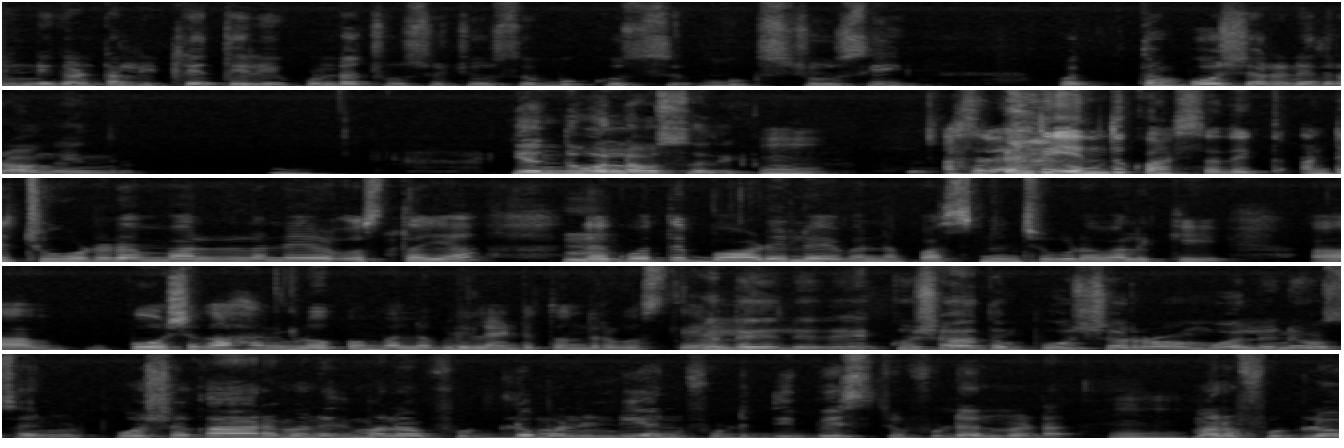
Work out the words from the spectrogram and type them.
ఎన్ని గంటలు ఇట్లే తెలియకుండా చూస్తూ చూస్తూ బుక్స్ బుక్స్ చూసి మొత్తం పోస్చర్ అనేది రాంగ్ అయింది. ఎందువల్ల వస్తుంది. అసలు అంటే ఎందుకు వస్తుంది? అంటే చూడడం వల్లనే వస్తాయా? లేకపోతే బాడీలో ఏమన్నా ఫస్ట్ నుంచి కూడా వాళ్ళకి పోషకాహారం లోపం వల్ల కూడా ఇలాంటి తొందరగా వస్తాయి లేదు లేదు. ఎక్కువ శాతం పోస్చర్ రాంగ్ వల్లనే వస్తాయి అనమాట పోషకాహారం అనేది మన ఫుడ్లో మన Indian food the best food అనమాట మన ఫుడ్లో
